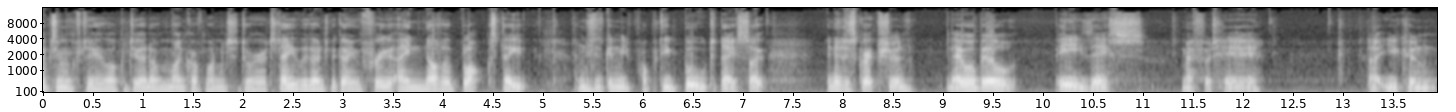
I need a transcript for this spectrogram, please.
Hi guys, today welcome to another Minecraft modding tutorial. Today we're going to be going through another block state and this is going to be property bool today. So in the description there will be, be this method here that you can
